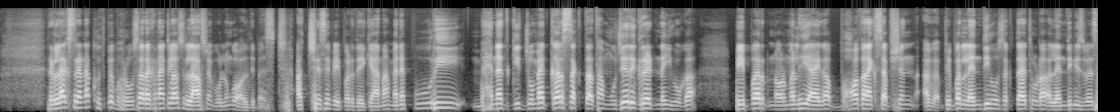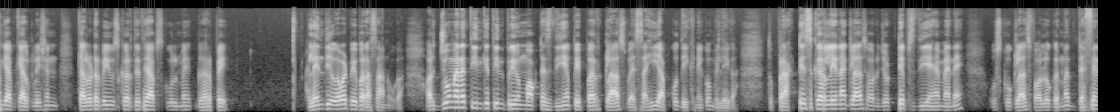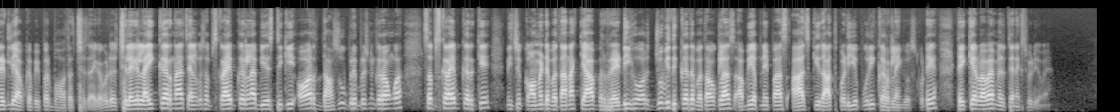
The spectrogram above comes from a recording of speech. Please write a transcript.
रिलैक्स रहना, खुद पे भरोसा रखना क्लास लास्ट में बोलूँगा ऑल द बेस्ट अच्छे से पेपर दे के आना। मैंने पूरी मेहनत की, जो मैं कर सकता था, मुझे रिग्रेट नहीं होगा। पेपर नॉर्मल ही आएगा, बहुत अन एक्सेप्शन अगर पेपर लेंदी हो सकता है, थोड़ा लेंदी भी इस वजह से कि आप कैलकुलेशन कैलकुलेटर पे यूज़ करते थे आप स्कूल में, घर पे। लेंदी होगा बट पेपर आसान होगा। और जो मैंने तीन के तीन प्रीमियम मॉक टेस्ट दिए हैं पेपर क्लास वैसा ही आपको देखने को मिलेगा। तो प्रैक्टिस कर लेना क्लास और जो टिप्स दिए हैं मैंने, उसको क्लास फॉलो करना। डेफिनेटली आपका पेपर बहुत अच्छा जाएगा। वीडियो अच्छे लगे लाइक करना चैनल को सब्सक्राइब करना। बीएसटी की और दासू प्रिपरेशन कराऊँगा। सब्सक्राइब करके नीचे कॉमेंट बताना क्या आप रेडी हो, और जो भी दिक्कत है बताओ क्लास अभी अपने पास आज की रात पड़ी है, पूरी कर लेंगे उसको, ठीक है? टेक केयर बाय मिलते हैं नेक्स्ट वीडियो में।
